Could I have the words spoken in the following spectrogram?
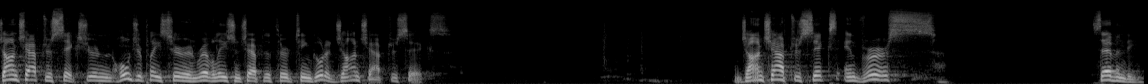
John chapter 6. You're in, hold your place here in Revelation chapter 13. Go to John chapter 6. John chapter 6 and verse 70.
